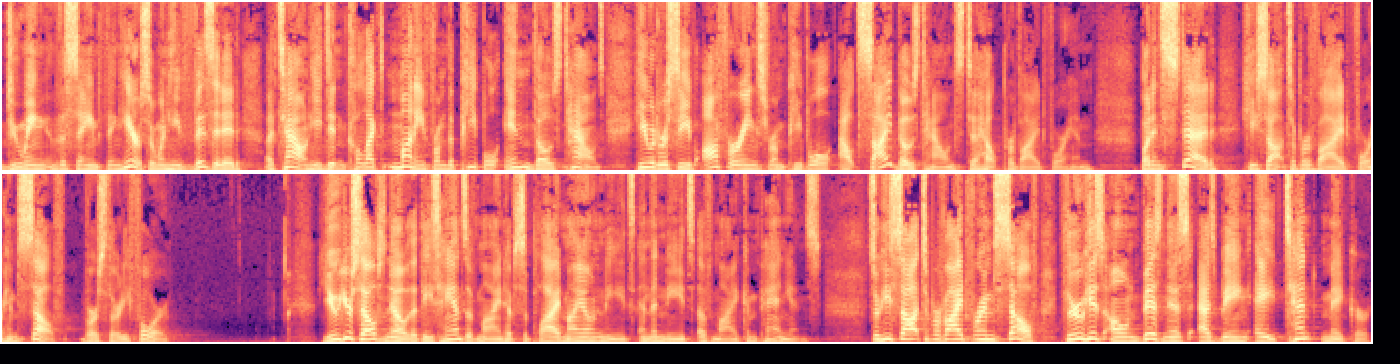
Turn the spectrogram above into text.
doing the same thing here. So when he visited a town, he didn't collect money from the people in those towns. He would receive offerings from people outside those towns to help provide for him. But instead, he sought to provide for himself. Verse 34. You yourselves know that these hands of mine have supplied my own needs and the needs of my companions. So he sought to provide for himself through his own business as being a tent maker.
